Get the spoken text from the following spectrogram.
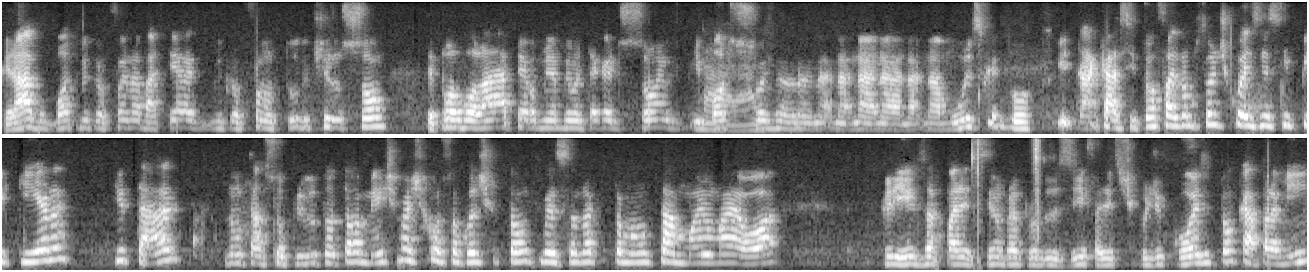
Gravo, boto o microfone na bateria, microfone tudo, tiro o som, depois vou lá, pego minha biblioteca de som e boto os sons na, na, na, na, música. E tá, cara, assim, então fazendo uma opção de coisinha assim pequena que tá, não tá suprindo totalmente, mas são coisas que estão começando a tomar um tamanho maior, clientes aparecendo para produzir, fazer esse tipo de coisa. Então, cara, para mim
